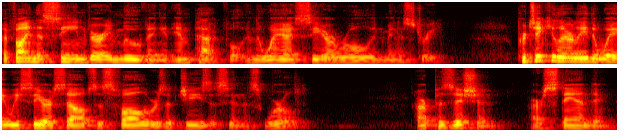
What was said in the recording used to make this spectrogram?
I find this scene very moving and impactful in the way I see our role in ministry, particularly the way we see ourselves as followers of Jesus in this world. Our position, our standing,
